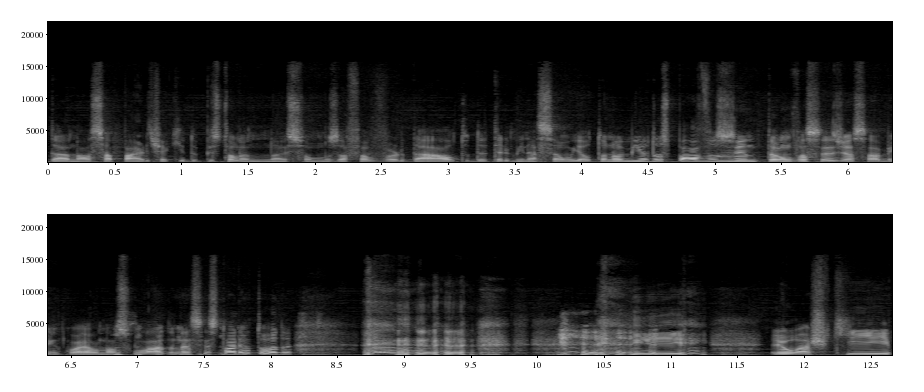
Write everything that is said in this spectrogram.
da nossa parte aqui do Pistolando, nós somos a favor da autodeterminação e autonomia dos povos, então vocês já sabem qual é o nosso lado nessa história toda. e eu acho que,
